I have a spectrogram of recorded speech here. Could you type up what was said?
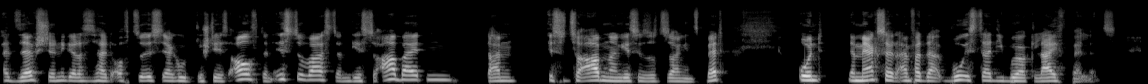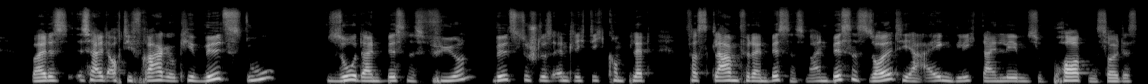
als Selbstständiger, dass es halt oft so ist, ja gut, du stehst auf, dann isst du was, dann gehst du arbeiten, dann isst du zu Abend, dann gehst du sozusagen ins Bett. Und dann merkst du halt einfach da, wo ist da die Work-Life-Balance? Weil das ist halt auch die Frage, okay, willst du so dein Business führen? Willst du schlussendlich dich komplett versklaven für dein Business? Weil ein Business sollte ja eigentlich dein Leben supporten. Es sollte es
